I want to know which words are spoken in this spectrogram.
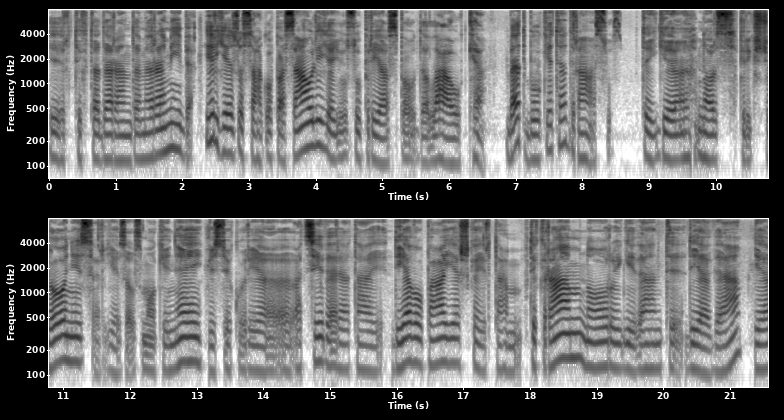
ir tik tada randame ramybę. Ir Jėzus sako, pasaulyje jūsų priespauda laukia. bet būkite drąsūs. Taigi, nors krikščionys ar Jėzaus mokiniai, visi, kurie atsiveria tai Dievo paieškai ir tam tikram norui gyventi Dieve, jie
